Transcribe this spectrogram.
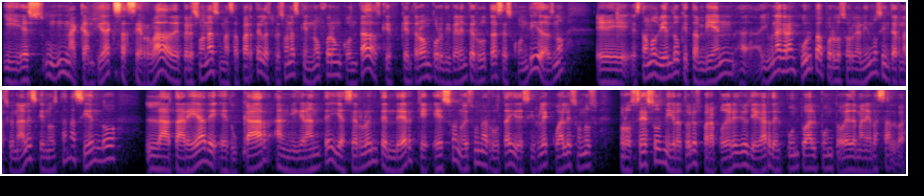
Y es una cantidad exacerbada de personas, más aparte de las personas que no fueron contadas, que, que entraron por diferentes rutas escondidas, ¿no? Eh, estamos viendo que también hay una gran culpa por los organismos internacionales que no están haciendo la tarea de educar al migrante y hacerlo entender que eso no es una ruta y decirle cuáles son los procesos migratorios para poder ellos llegar del punto A al punto B de manera salva.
